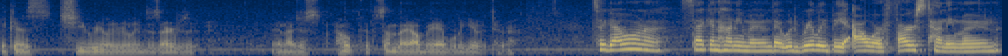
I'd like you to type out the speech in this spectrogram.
because she really really deserves it, and I just hope that someday I'll be able to give it to her. To go on a second honeymoon that would really be our first honeymoon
